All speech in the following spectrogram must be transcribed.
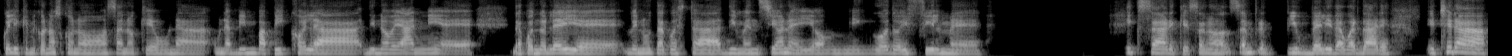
quelli che mi conoscono sanno che una, una bimba piccola di nove anni e da quando lei è venuta a questa dimensione io mi godo i film Pixar che sono sempre più belli da guardare e c'era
